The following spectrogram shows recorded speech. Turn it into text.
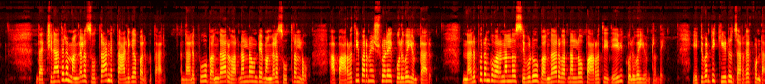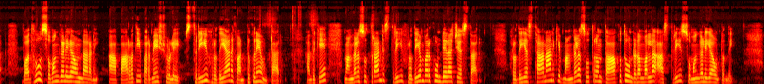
దక్షిణాదిన మంగళసూత్రాన్ని తాళిగా పలుకుతారు. నలుపు బంగారు వర్ణంలో ఉండే మంగళసూత్రంలో ఆ పార్వతీ పరమేశ్వరులే కొలువై ఉంటారు. నలుపు రంగు వర్ణంలో శివుడు బంగారు వర్ణంలో పార్వతీదేవి కొలువై ఉంటుంది. ఎటువంటి కీడు జరగకుండా వధువు సుమంగళిగా ఉండాలని ఆ పార్వతీ పరమేశ్వరులే స్త్రీ హృదయానికి అంటుకునే ఉంటారు. అందుకే మంగళసూత్రాన్ని స్త్రీ హృదయం వరకు ఉండేలా చేస్తారు. హృదయ స్థానానికి మంగళసూత్రం తాకుతూ ఉండడం వల్ల ఆ స్త్రీ సుమంగళిగా ఉంటుంది.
